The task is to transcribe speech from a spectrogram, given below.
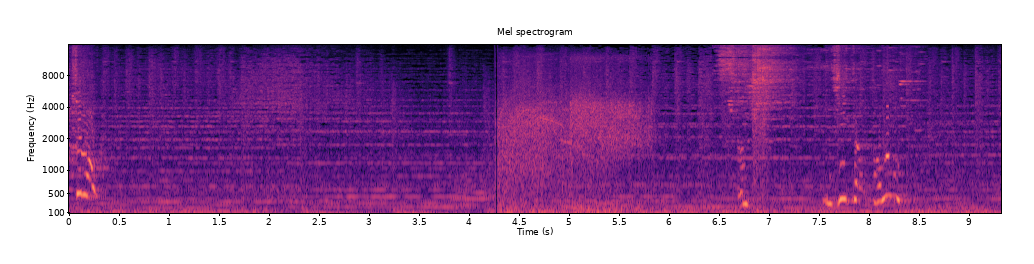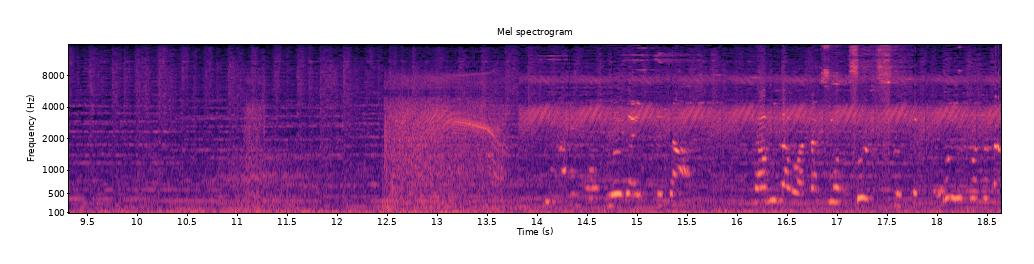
せろじいさん頼む。おめえが言ってた。神が私を強くするってこういうことだ。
